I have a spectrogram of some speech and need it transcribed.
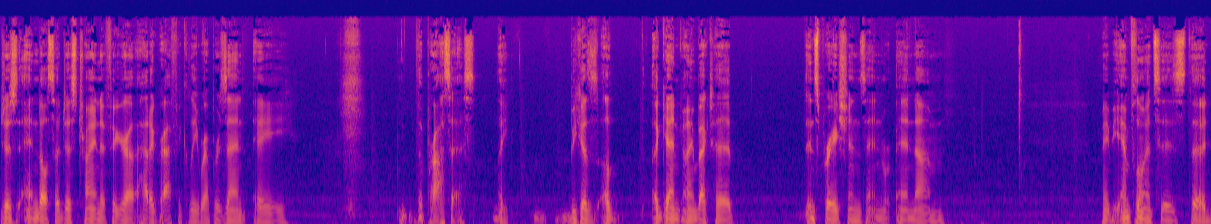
just and also just trying to figure out how to graphically represent a the process like because uh, again going back to inspirations and and um, maybe influences the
